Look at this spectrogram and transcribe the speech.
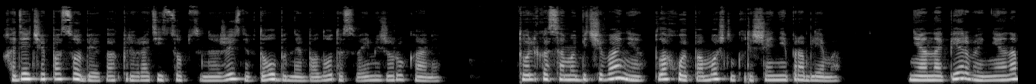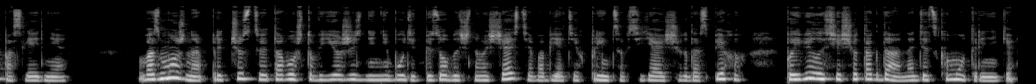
ходячее пособие, как превратить собственную жизнь в долбанное болото своими же руками. Только самобичевание – плохой помощник в решении проблемы. Не она первая, не она последняя. Возможно, предчувствие того, что в ее жизни не будет безоблачного счастья в объятиях принца в сияющих доспехах, появилось еще тогда, на детском утреннике,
